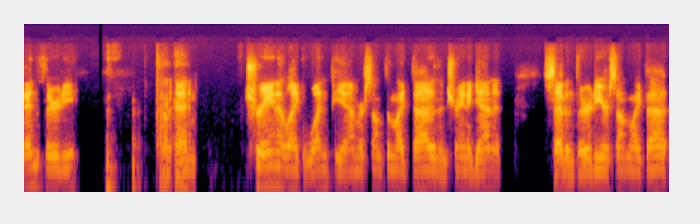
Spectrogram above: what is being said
10:30. okay train at like 1 p.m. or something like that, and then train again at 7:30 or something like that.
